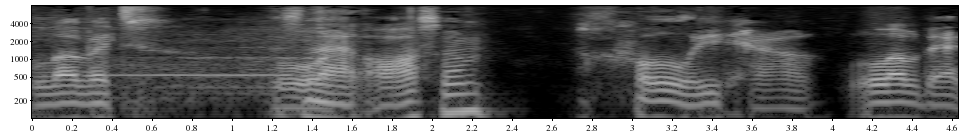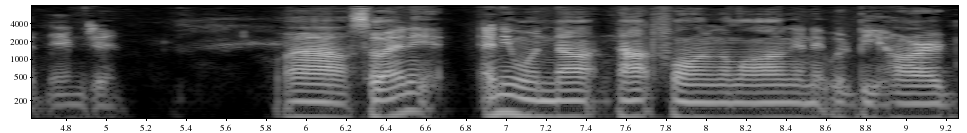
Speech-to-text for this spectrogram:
Love it. Isn't that awesome? Holy cow. Love that engine. Wow. So any anyone not not following along, and it would be hard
